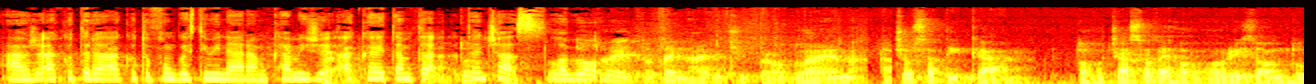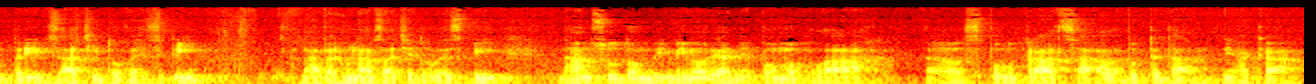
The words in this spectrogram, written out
a že ako, teda, ako to funguje s tými náramkami, že aká je tam tá, to, to, ten čas. Lebo... Toto, je, toto je najväčší problém. Čo sa týka toho časového horizontu pri vzati do väzby, návrhu na vzatie do väzby, nám súdom by mimoriadne pomohla spolupráca alebo teda nejaká,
